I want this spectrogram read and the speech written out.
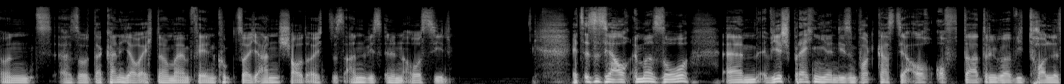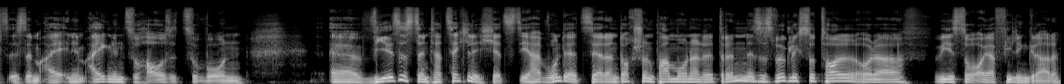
und also da kann ich auch echt nochmal empfehlen, guckt es euch an, schaut euch das an, wie es innen aussieht. Jetzt ist es ja auch immer so, ähm, wir sprechen hier in diesem Podcast ja auch oft darüber, wie toll es ist, im, in dem eigenen Zuhause zu wohnen. Äh, wie ist es denn tatsächlich jetzt? Ihr wohnt jetzt ja dann doch schon ein paar Monate drin. Ist es wirklich so toll oder wie ist so euer Feeling gerade?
